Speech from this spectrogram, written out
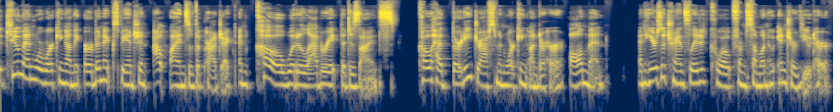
The two men were working on the urban expansion outlines of the project, and Ko would elaborate the designs. Ko had 30 draftsmen working under her, all men. And here's a translated quote from someone who interviewed her.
